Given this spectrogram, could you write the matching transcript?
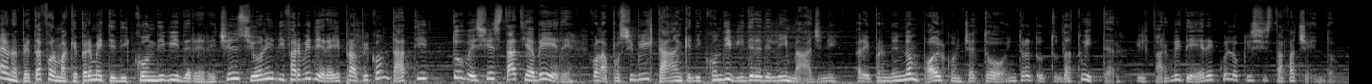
È una piattaforma che permette di condividere recensioni e di far vedere ai propri contatti dove si è stati a bere, con la possibilità anche di condividere delle immagini, riprendendo un po' il concetto introdotto da Twitter, il far vedere quello che si sta facendo.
